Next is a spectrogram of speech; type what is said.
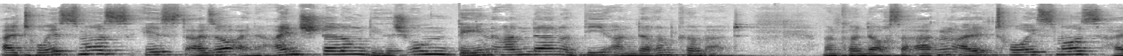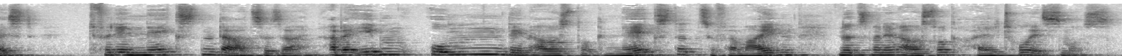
Altruismus ist also eine Einstellung, die sich um den anderen und die anderen kümmert. Man könnte auch sagen, Altruismus heißt für den Nächsten da zu sein. Aber eben um den Ausdruck Nächste zu vermeiden, nutzt man den Ausdruck Altruismus.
